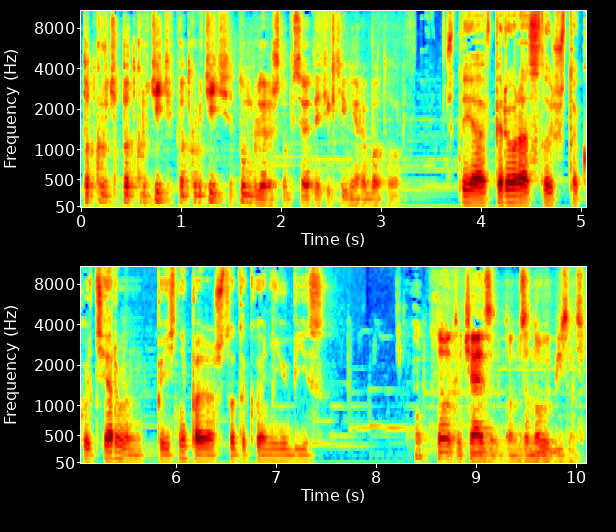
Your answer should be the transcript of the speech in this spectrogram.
подкрутить, подкрутить, подкрутить тумблеры, чтобы все это эффективнее работало. Что я в первый раз слышу такой термин. Поясни, пожалуйста, что такое newbiz. Ну, кто отвечает за, там, за новый бизнес?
